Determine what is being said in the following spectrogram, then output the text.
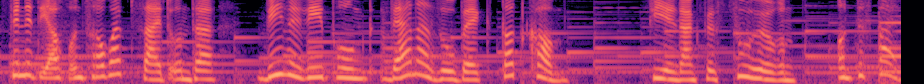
findet ihr auf unserer Website unter www.wernersobeck.com. Vielen Dank fürs Zuhören und bis bald.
